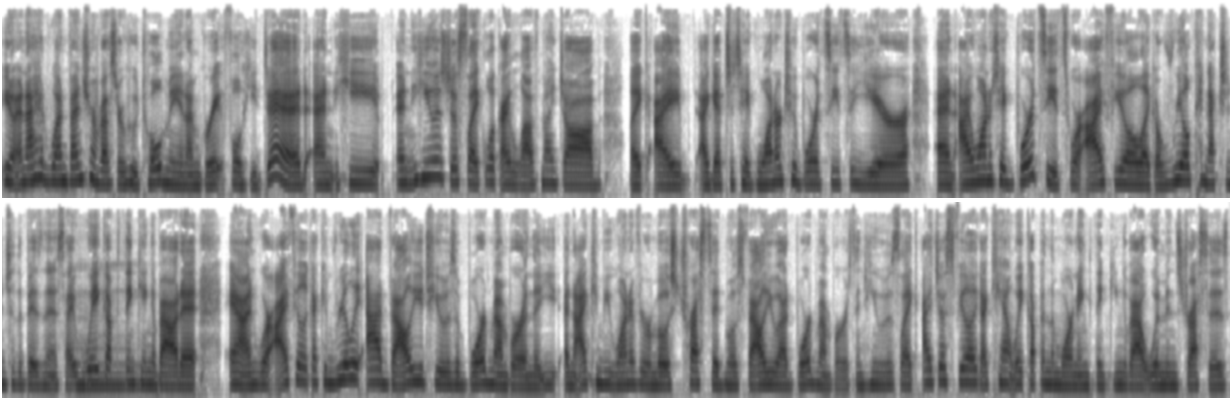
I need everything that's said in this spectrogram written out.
you know, and I had one venture investor who told me, and I'm grateful he did. And he and he was just like, "Look, I love my job. Like, I I get to take one or two board seats a year, and I want to take board seats where I feel like a real connection to the business. I wake up thinking about it, and where I feel like I can really add value to you as a board member, and that you, and I can be one of your most trusted, most value add board members." And he was like, "I just feel like I can't wake up in the morning thinking about women's dresses.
